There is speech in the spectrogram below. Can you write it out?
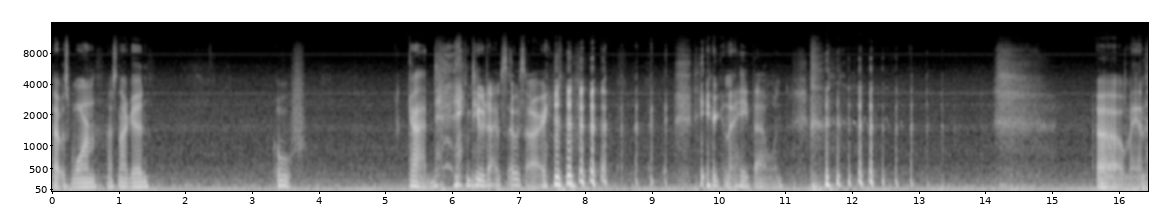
That was warm. That's not good. Oof. God dang, dude, I'm so sorry. You're gonna hate that one. oh, man.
